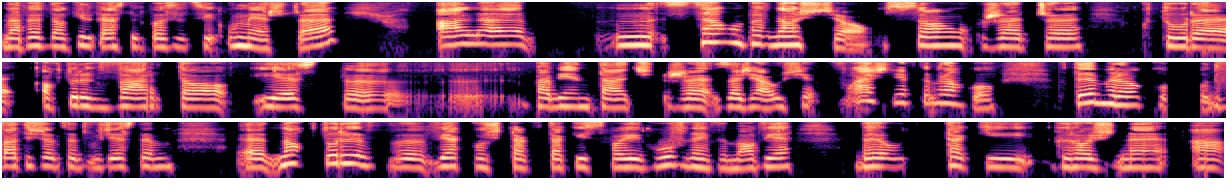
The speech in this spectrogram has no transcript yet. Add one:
na pewno kilka z tych pozycji umieszczę, ale z całą pewnością są rzeczy, które, o których warto jest e, pamiętać, że zadziały się właśnie w tym roku. W tym roku 2020, e, no, który w, w jakoś tak, w takiej swojej głównej wymowie był taki groźny, a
